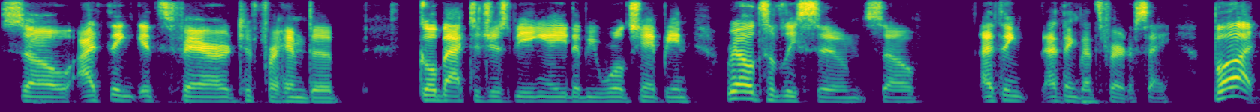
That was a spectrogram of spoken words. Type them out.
So I think it's fair to for him to go back to just being AEW World Champion relatively soon. So I think I think that's fair to say. But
